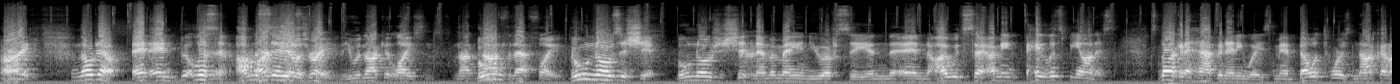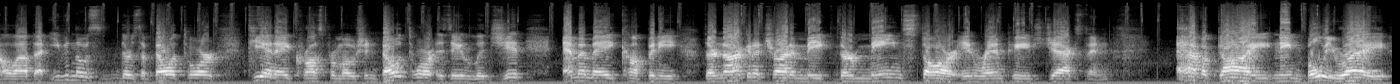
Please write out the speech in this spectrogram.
All right, no doubt. And and listen, I'm gonna say RKO this. is right. He would not get licensed. Not Boom. not for that fight. Boone knows his shit. Boone knows his shit in MMA and UFC, and and I would say, I mean, hey, let's be honest. It's not gonna happen anyways, man. Bellator is not gonna allow that. Even though there's a Bellator TNA cross promotion, Bellator is a legit MMA company. They're not gonna try to make their main star in Rampage Jackson have a guy named Bully Ray,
